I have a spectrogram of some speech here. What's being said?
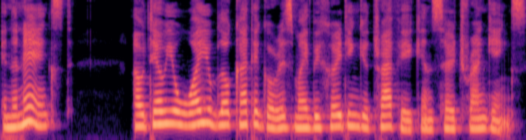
In the next, I'll tell you why your blog categories might be hurting your traffic and search rankings.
